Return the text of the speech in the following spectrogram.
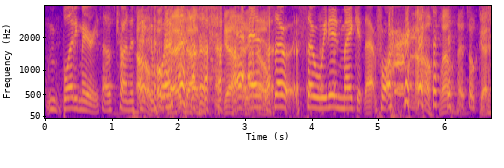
Bloody Marys. I was trying to think Oh, of okay. what. yeah, yeah, And so so we didn't make it that far. Oh well, that's okay.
